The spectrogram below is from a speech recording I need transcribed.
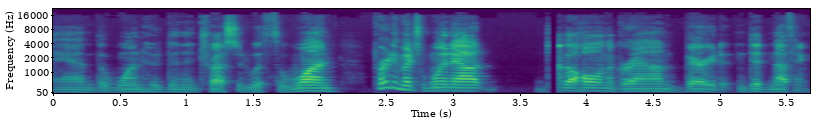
and the one who'd been entrusted with the one pretty much went out, dug a hole in the ground, buried it, and did nothing.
